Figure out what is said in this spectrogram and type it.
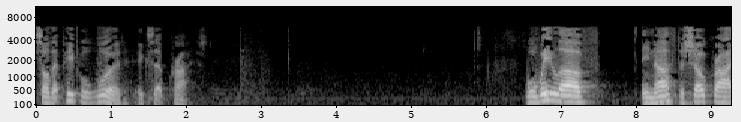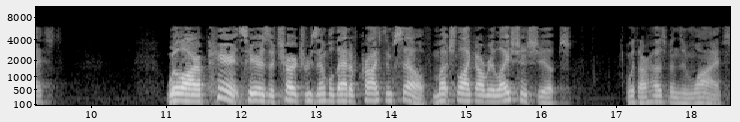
so that people would accept Christ. Will we love enough to show Christ? Will our appearance here as a church resemble that of Christ Himself, much like our relationships with our husbands and wives?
